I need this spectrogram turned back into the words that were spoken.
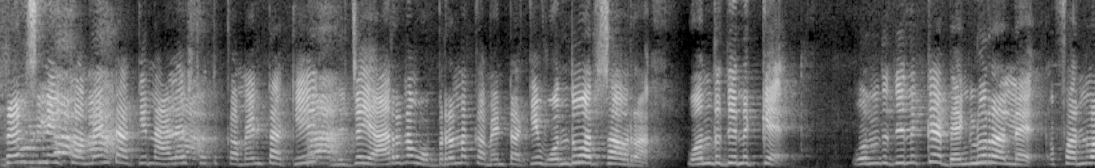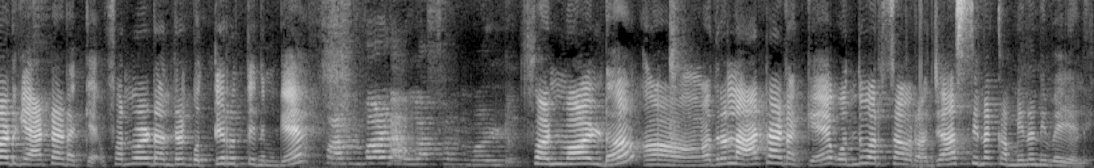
ಫ್ರೆಂಡ್ಸ್ ನೀವು ಕಮೆಂಟ್ ಹಾಕಿ ನಾಳೆ ಅಷ್ಟೊತ್ತು ಕಮೆಂಟ್ ಹಾಕಿ ನಿಜ ಯಾರನ್ನ ಒಬ್ಬರನ್ನ ಕಮೆಂಟ್ ಹಾಕಿ ಒಂದೂವರೆ ಸಾವಿರ ಒಂದು ದಿನಕ್ಕೆ ಒಂದು ದಿನಕ್ಕೆ ಬೆಂಗಳೂರಲ್ಲೇ ಫನ್ ವರ್ಡ್ಗೆ ಆಟ ಆಡೋಕ್ಕೆ. ಫನ್ ವರ್ಡ್ ಅಂದರೆ ಗೊತ್ತಿರುತ್ತೆ ನಿಮಗೆ? ಫನ್ ವರ್ಡ್ ಅಲ್ಲ ಫನ್ ವರ್ಲ್ಡ್ ಫನ್ ವರ್ಲ್ಡ್ ಅದರಲ್ಲಿ ಆಟ ಆಡೋಕ್ಕೆ ಒಂದೂವರೆ ಸಾವಿರ ಜಾಸ್ತಿನ ಕಮ್ಮಿನ ನೀವೇ ಹೇಳಿ.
